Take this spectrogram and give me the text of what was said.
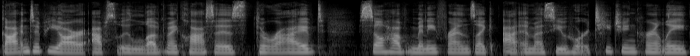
got into PR, absolutely loved my classes, thrived, still have many friends like at MSU who are teaching currently.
